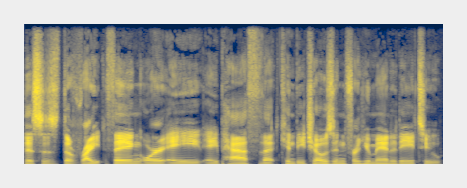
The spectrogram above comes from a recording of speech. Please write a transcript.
this is the right thing or a a path that can be chosen for humanity to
